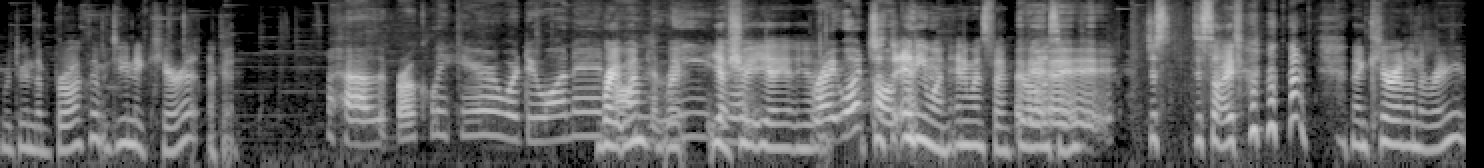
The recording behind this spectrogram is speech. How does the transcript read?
we're doing the broccoli. Do you need carrot? Okay. I have the broccoli here. Where do you want it? Right on one? The Right. meat? Yeah, sure. Yeah, yeah, yeah. Right one? Just Oh, okay. anyone. Anyone's fine. They're all the Okay, same. okay, okay. Just decide. then carrot on the right.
